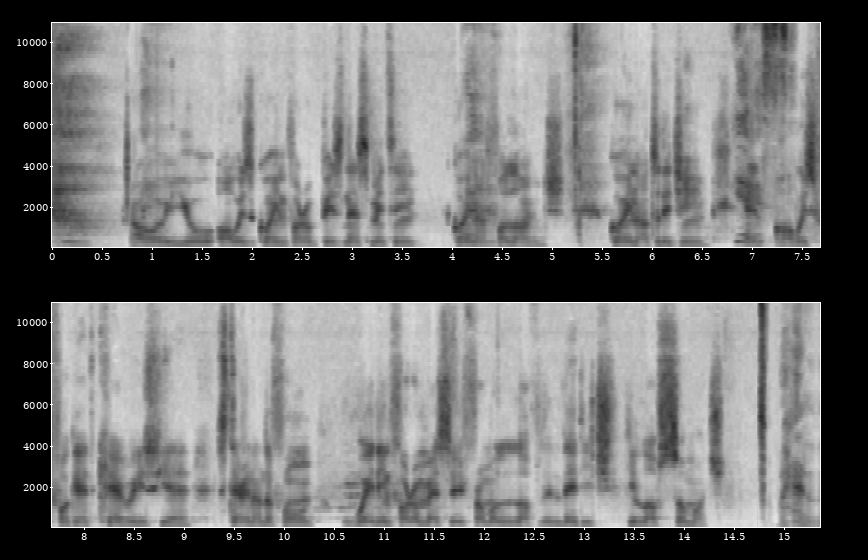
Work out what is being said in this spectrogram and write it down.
oh, you always going for a business meeting? Going out for lunch? Going out to the gym? Yes. And always forget Carey's here, staring on the phone, waiting for a message from a lovely lady he loves so much. well,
